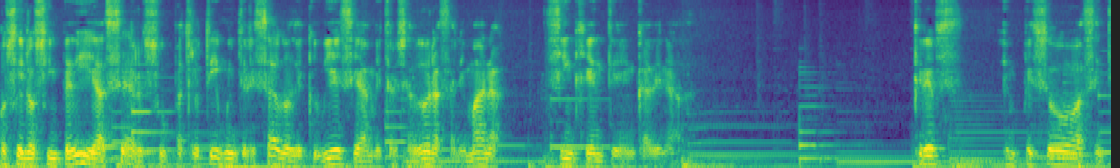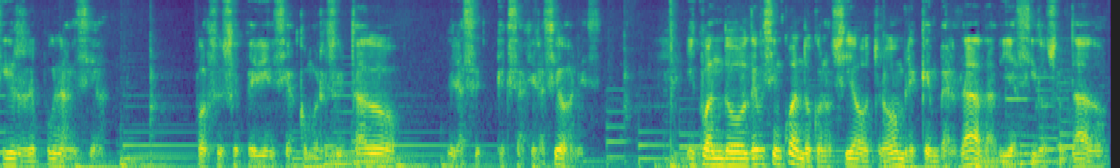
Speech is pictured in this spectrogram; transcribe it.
o se los impedía hacer su patriotismo interesado de que hubiese ametralladoras alemanas sin gente encadenada. Krebs empezó a sentir repugnancia por sus experiencias como resultado de las exageraciones. Y cuando de vez en cuando conocía a otro hombre que en verdad había sido soldado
